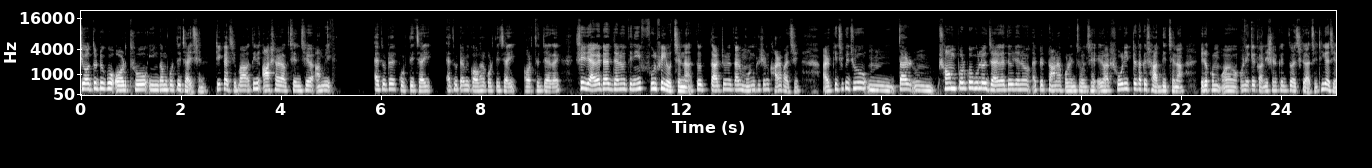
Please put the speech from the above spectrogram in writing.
যতটুকু অর্থ ইনকাম করতে চাইছেন ঠিক আছে বা তিনি আশা রাখছেন যে আমি এতটা করতে চাই এতটা আমি কভার করতে চাই অর্থের জায়গায় সেই জায়গাটা যেন তিনি ফুলফিল হচ্ছে না। তো তার জন্য তার মন ভীষণ খারাপ আছে। আর কিছু কিছু তার উম, সম্পর্কগুলোর জায়গাতেও যেন একটা টানা পড়েন চলছে। আর শরীরটা তাকে সাথ দিচ্ছে না। এরকম অনেকের কন্ডিশন কিন্তু আজকে আছে ঠিক আছে?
